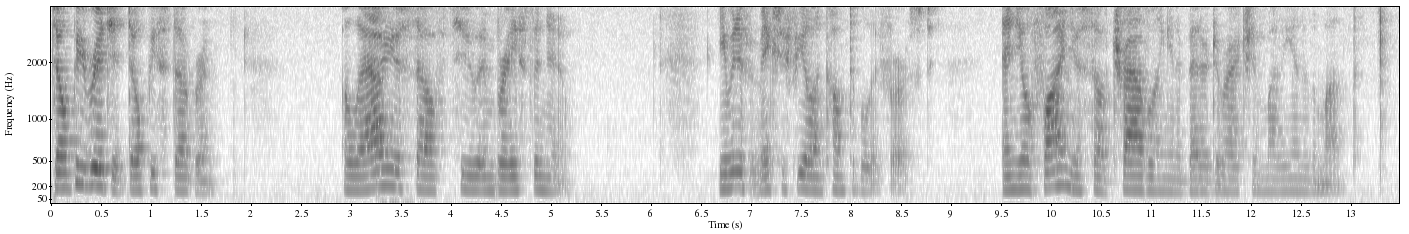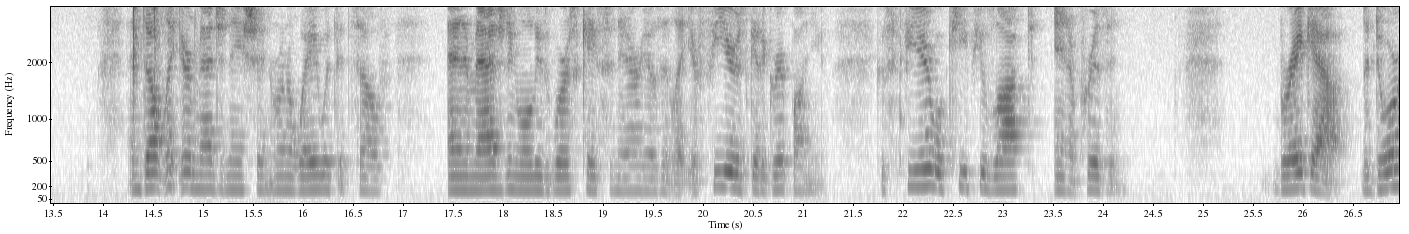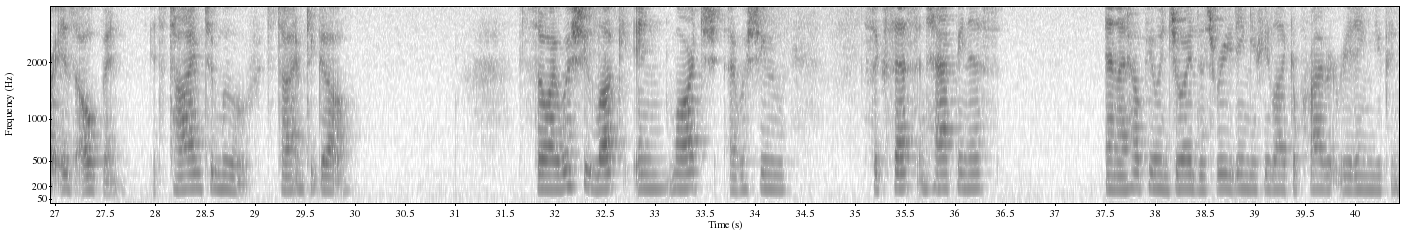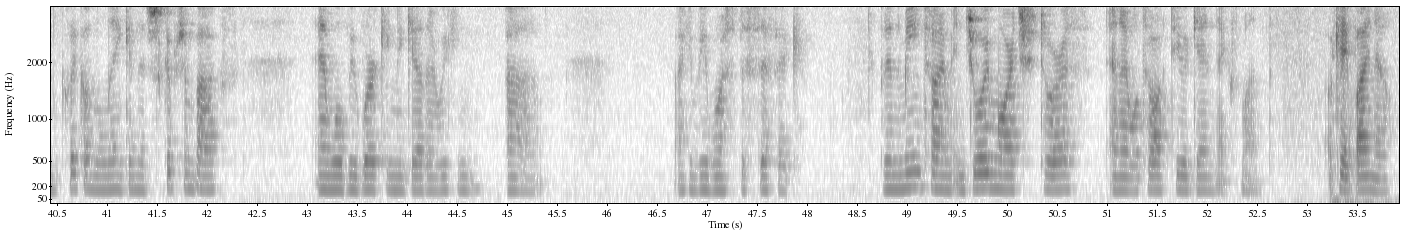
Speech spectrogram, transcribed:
Don't be rigid, don't be stubborn. Allow yourself to embrace the new, even if it makes you feel uncomfortable at first. And you'll find yourself traveling in a better direction by the end of the month. And don't let your imagination run away with itself and imagining all these worst case scenarios and let your fears get a grip on you. Because fear will keep you locked in a prison. Break out. The door is open. It's time to move. It's time to go. So I wish you luck in March. I wish you success and happiness. And I hope you enjoyed this reading. If you like a private reading, you can click on the link in the description box and we'll be working together. We can uh, I can be more specific. But in the meantime, enjoy March, Taurus, and I will talk to you again next month. Okay, bye now.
